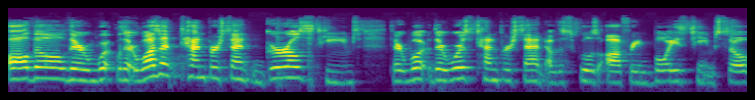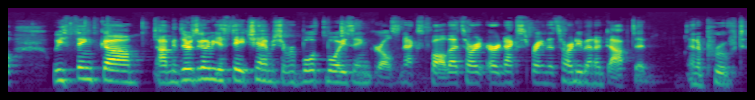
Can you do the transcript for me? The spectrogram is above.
although there w- there wasn't 10% girls teams, there was there was 10% of the schools offering boys teams. So we think um, I mean there's going to be a state championship for both boys and girls next fall. That's our or next spring. That's already been adopted and approved.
